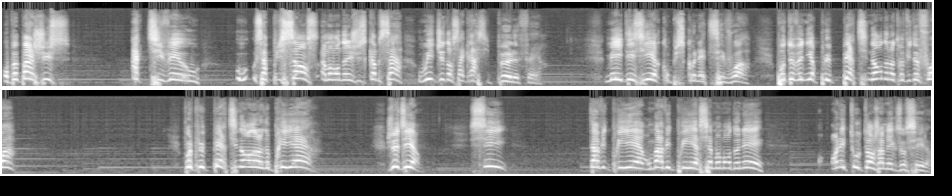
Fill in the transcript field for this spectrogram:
On ne peut pas juste activer ou, ou sa puissance à un moment donné, juste comme ça. Oui, Dieu dans sa grâce, il peut le faire mais il désire qu'on puisse connaître ses voies pour devenir plus pertinent dans notre vie de foi, pour être plus pertinent dans notre prière. Je veux dire, si ta vie de prière ou ma vie de prière, si à un moment donné, on est tout le temps jamais exaucé, là,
